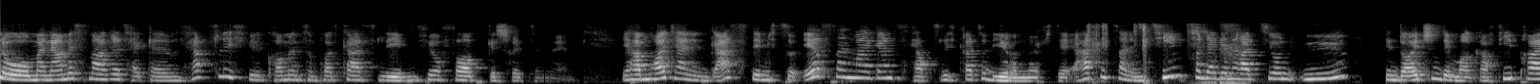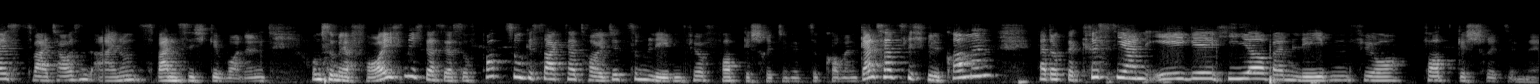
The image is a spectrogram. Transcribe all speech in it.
Hallo, mein Name ist Margret Heckel. Herzlich willkommen zum Podcast Leben für Fortgeschrittene. Wir haben heute einen Gast, dem ich zuerst einmal ganz herzlich gratulieren möchte. Er hat mit seinem Team von der Generation Ü den Deutschen Demografiepreis 2021 gewonnen. Umso mehr freue ich mich, dass er sofort zugesagt hat, heute zum Leben für Fortgeschrittene zu kommen. Ganz herzlich willkommen, Herr Dr. Christian Ege, hier beim Leben für Fortgeschrittene.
